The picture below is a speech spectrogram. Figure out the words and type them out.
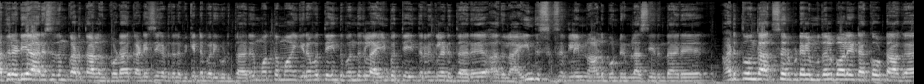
அதிரடியா அரிசதம் கடந்தாலும் கூட கடைசி இடத்துல விக்கெட் பறி கொடுத்தாரு. மொத்தமா இருபத்தி ஐந்து பந்துகள் ஐம்பத்தி ஐந்து ரன்கள் எடுத்தாரு. அதுல ஐந்து சிக்ஸர்களையும் நாலு பவுண்டரி லாஸ் இருந்தாரு அடுத்து வந்து அக்சர் பட்டேல் முதல் பாலை டக் அவுட் ஆக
